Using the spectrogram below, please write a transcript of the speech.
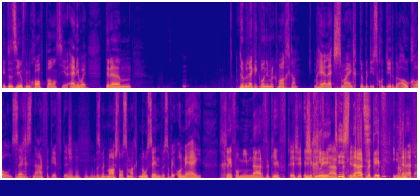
Ich tue das hier auf meinem Kopf balancieren. Anyway, der, ähm, die Überlegung, die ich mir gemacht habe. Wir haben ja letztes Mal eigentlich darüber diskutiert, über Alkohol und Sex Nervengift ist. Mhm, mhm. Und das mit dem Anstoßen macht no Sinn, weil so wie, oh nein, ein bisschen von meinem Nervengift Ist jetzt ist ein bisschen dein Nervengift. Nervengift rein.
